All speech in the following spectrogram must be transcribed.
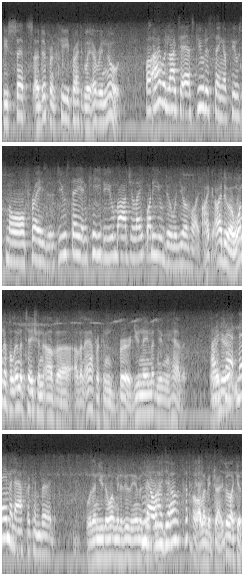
He sets a different key practically every note. Well, I would like to ask you to sing a few small phrases. Do you stay in key? Do you modulate? What do you do with your voice? I, I do a wonderful imitation of, a, of an African bird. You name it and you can have it. Wanna I can't it? name an African bird. Well, then you don't want me to do the imitation? No, I don't. Oh, let me try. It goes like this.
